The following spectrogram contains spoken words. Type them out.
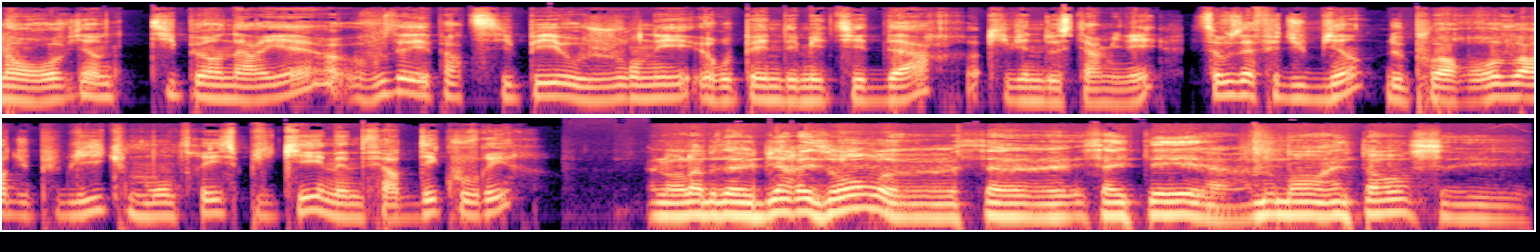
Alors on revient un petit peu en arrière. Vous avez participé aux Journées européennes des métiers d'art qui viennent de se terminer. Ça vous a fait du bien de pouvoir revoir du public, montrer, expliquer et même faire découvrir? Alors là, vous avez bien raison. Euh, ça, a été un moment intense et,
